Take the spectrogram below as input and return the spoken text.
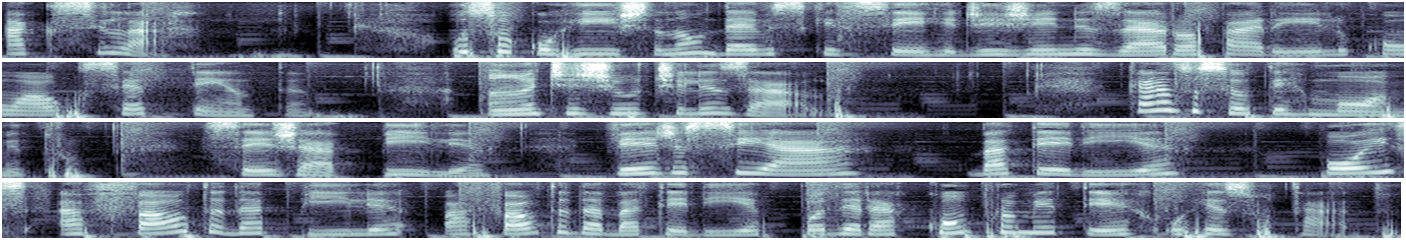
axilar. O socorrista não deve esquecer de higienizar o aparelho com álcool 70 antes de utilizá-lo. Caso seu termômetro seja a pilha, veja se há bateria, pois a falta da pilha, a falta da bateria poderá comprometer o resultado.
